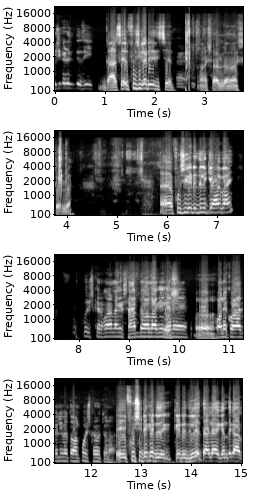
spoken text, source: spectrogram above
কুশি কেটে দিতেছি। গাছের ফুসি কাটিয়ে দিচ্ছেন? হ্যাঁ মাশাআল্লাহ মাশাআল্লাহ। আহ, ফুসি কেটে দিলে কি হয় ভাই? পরিষ্কার করা লাগে সার দেওয়া লাগে এখানে অনেক গেলে তখন পরিষ্কার হতো না। এই ফুসিটা কেটে কেটে দিলে তাহলে এখান থেকে আর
